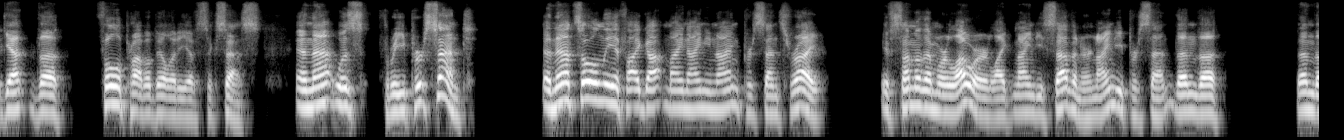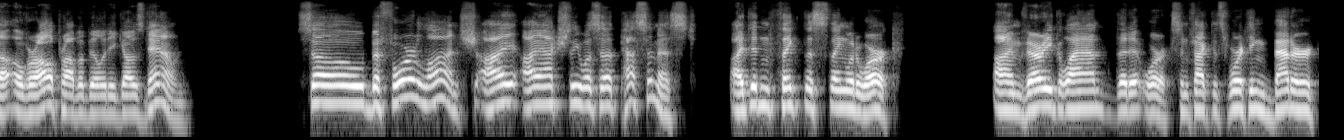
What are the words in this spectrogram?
get the full probability of success. And that was 3%. And that's only if I got my 99% right. If some of them were lower, like 97 or 90%, then the then the overall probability goes down. So before launch, I, I actually was a pessimist. I didn't think this thing would work. I'm very glad that it works. In fact, it's working better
